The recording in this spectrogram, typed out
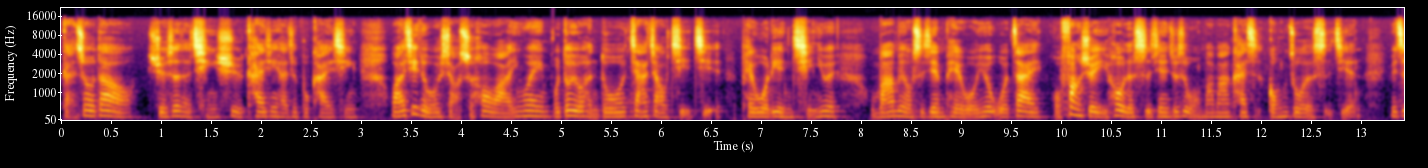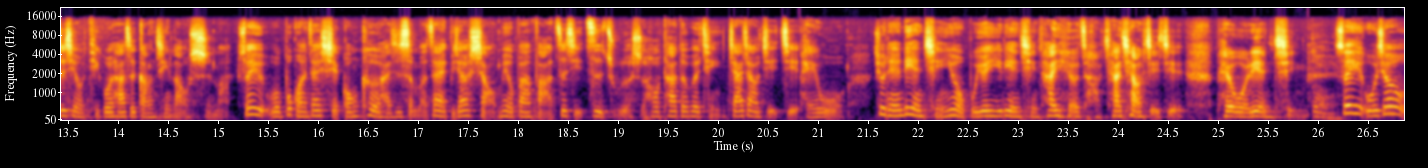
感受到学生的情绪，开心还是不开心？我还记得我小时候啊，因为我都有很多家教姐姐陪我练琴，因为我妈没有时间陪我，因为我在我放学以后的时间就是我妈妈开始工作的时间。因为之前有提过她是钢琴老师嘛，所以我不管在写功课还是什么，在比较小没有办法自己自主的时候，她都会请家教姐姐陪我，就连练琴，因为我不愿意练琴，她也有找家教姐姐陪我练琴。对，所以我就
